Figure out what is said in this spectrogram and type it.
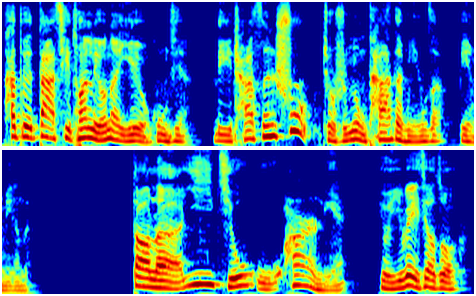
他对大气湍流呢也有贡献。理查森数就是用他的名字命名的。到了一九五二年，有一位叫做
